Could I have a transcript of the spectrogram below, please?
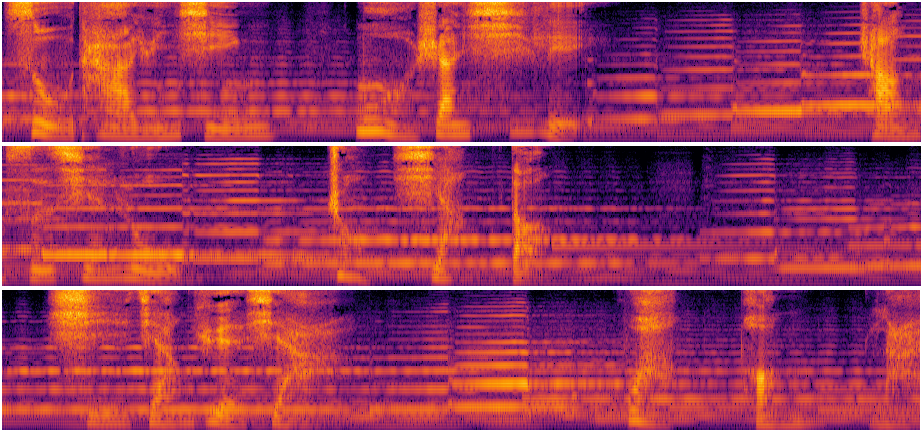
素踏云行，墨山西岭，长思仙路众相等。江月下望蓬莱。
